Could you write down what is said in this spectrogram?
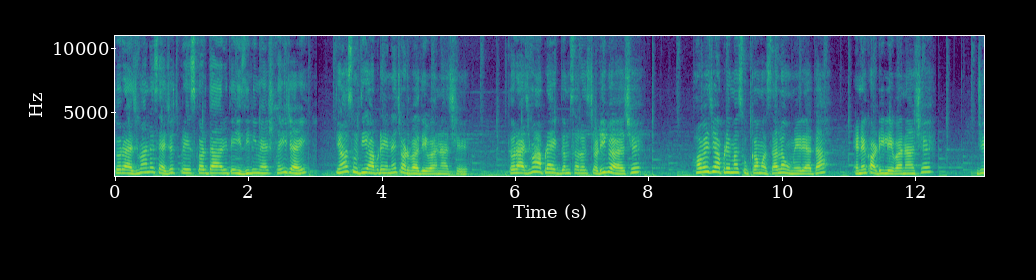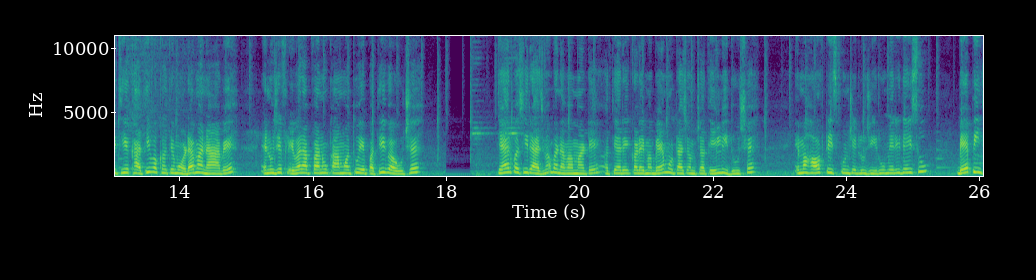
તો રાજમાને સહેજ જ પ્રેસ કરતાં આ રીતે ઇઝીલી મેશ થઈ જાય. ત્યાં સુધી આપણે એને ચડવા દેવાના છે. તો રાજમા આપણા એકદમ સરસ ચડી ગયા છે. હવે જે આપણે એમાં સૂકા મસાલા ઉમેર્યા હતા એને કાઢી લેવાના છે. જેથી એ ખાતી વખતે મોઢામાં ના આવે. એનું જે ફ્લેવર આપવાનું કામ હતું એ પતી ગયું છે. ત્યાર પછી રાજમા બનાવવા માટે અત્યારે કડાઈમાં બે મોટા ચમચા તેલ લીધું છે. એમાં હાફ ટીસ્પૂન જેટલું જીરું ઉમેરી દઈશું. બે પિંચ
